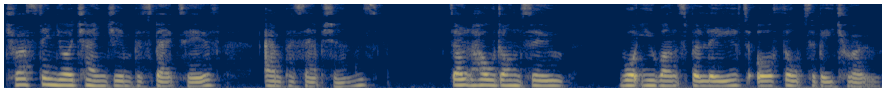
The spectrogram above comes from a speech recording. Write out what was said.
Trust in your changing perspective and perceptions. Don't hold on to what you once believed or thought to be true.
